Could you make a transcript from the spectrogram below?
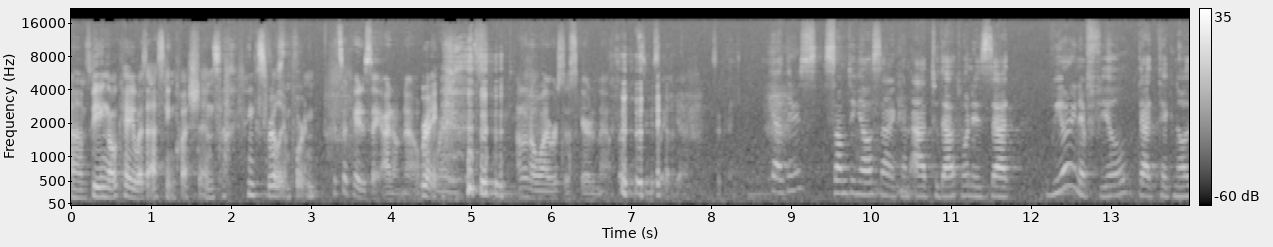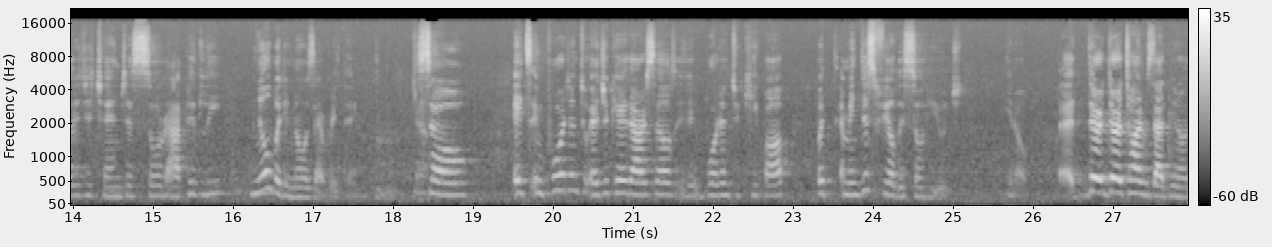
um, being okay with asking questions, I think is really important. It's okay to say, I don't know. Right. right? I don't know why we're so scared of that, but it seems like, yeah, it's okay. Yeah, there's something else that I can add to that one is that we are in a field that technology changes so rapidly, nobody knows everything. Mm-hmm. Yeah. So it's important to educate ourselves, it's important to keep up, but I mean, this field is so huge. You know, uh, there, there are times that, you know,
